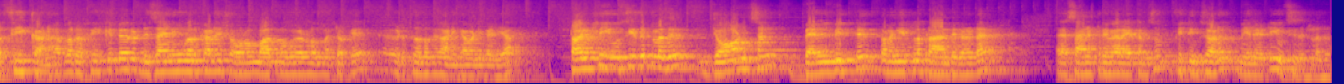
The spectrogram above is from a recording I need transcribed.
റഫീഖാണ്. അപ്പോൾ റഫീഖിന്റെ ഒരു ഡിസൈനിങ് വർക്കാണ് ഷോറൂം ബാത്റൂമുകളിലും മറ്റൊക്കെ എടുത്ത് നമുക്ക് കാണിക്കാൻ വേണ്ടി കഴിയുക ടൈൽസ് യൂസ് ചെയ്തിട്ടുള്ളത് ജോൺസൺ ബെൽവിറ്റ് തുടങ്ങിയിട്ടുള്ള ബ്രാൻഡുകളുടെ സാനിറ്ററി വെയർ ഐറ്റംസും ഫിറ്റിംഗ്സും ആണ് മെയിനായിട്ട് യൂസ് ചെയ്തിട്ടുള്ളത്.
